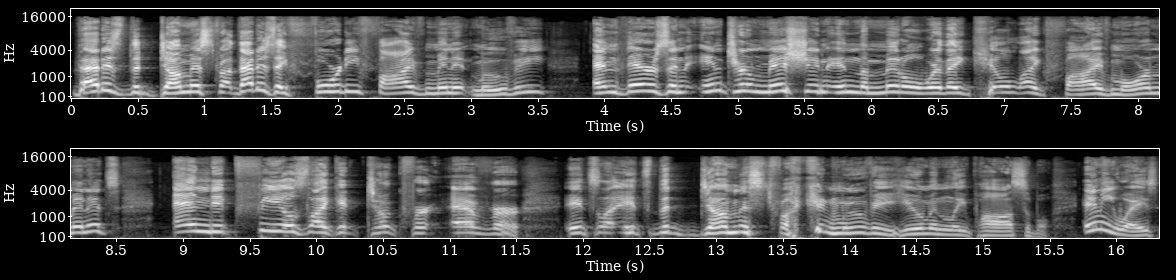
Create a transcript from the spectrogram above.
That is the dumbest. That is a 45 minute movie. And there's an intermission in the middle where they kill like five more minutes and it feels like it took forever. It's like it's the dumbest fucking movie humanly possible. Anyways,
